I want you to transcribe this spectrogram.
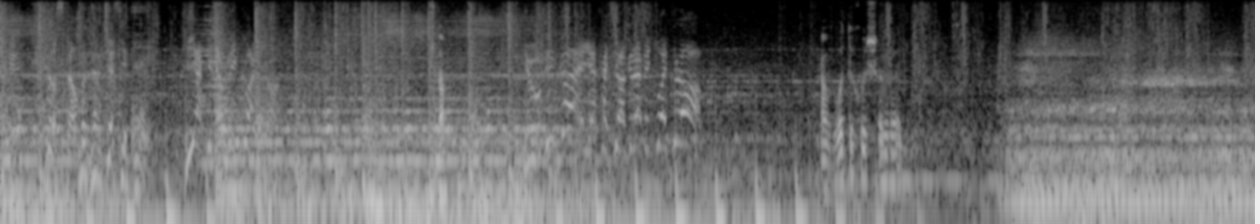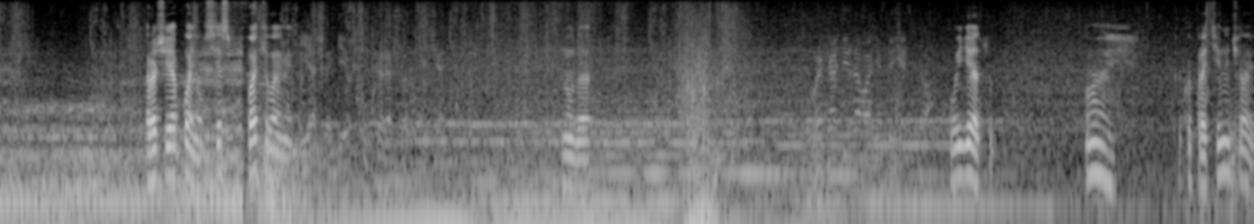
Кто стал бы горчать Я тебя прикончу! Что? Не убегай! Я хочу ограбить твой троп! А вот ты хочешь ограбить. Короче, я понял. Все с факелами. Ну да. Выходи давай, если есть кто. Уйди отсюда. Ой, какой противный человек.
